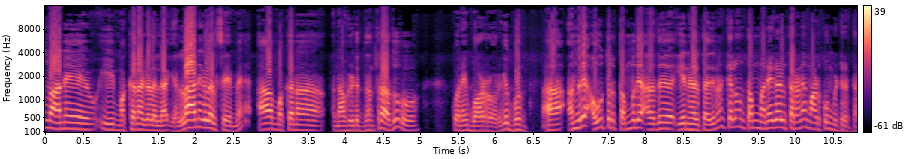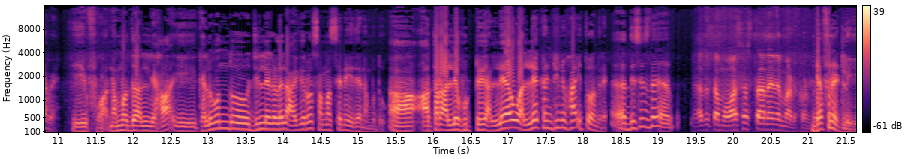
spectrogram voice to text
ಒಂದು ಆನೆ ಈ ಮಕ್ಕನಗಳೆಲ್ಲ ಎಲ್ಲ ಆನೆಗಳಲ್ಲಿ ಸೇಮೆ. ಆ ಮಕ್ಕನ ನಾವು ಹಿಡಿದ ನಂತರ ಅದು ಕೊನೆಗೆ ಬಾರ್ಡರ್ವರೆಗೆ ಬಂದು ಅಂದರೆ ಅವ್ರ ತಮ್ಮದೇ ಅದು ಏನು ಹೇಳ್ತಾ ಇದ್ದೀನಿ ಕೆಲವೊಂದು ತಮ್ಮ ಮನೆಗಳ ಥರನೇ ಮಾಡ್ಕೊಂಡ್ಬಿಟ್ಟಿರ್ತವೆ. ಈ ಫ ನಮ್ಮದು ಅಲ್ಲಿ ಹಾ ಈ ಕೆಲವೊಂದು ಜಿಲ್ಲೆಗಳಲ್ಲಿ ಆಗಿರೋ ಸಮಸ್ಯೆನೇ ಇದೆ ನಮ್ಮದು. ಆ, ಆ ಥರ ಅಲ್ಲೇ ಹುಟ್ಟಿ ಅಲ್ಲೇ ಅವು ಅಲ್ಲೇ ಕಂಟಿನ್ಯೂ ಆಯಿತು ಅಂದರೆ ದಿಸ್ ಇಸ್ ದ ಅದು ತಮ್ಮ ವಾಸಸ್ಥಾನನೇ ಮಾಡ್ಕೊಂಡು ಡೆಫಿನೆಟ್ಲಿ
